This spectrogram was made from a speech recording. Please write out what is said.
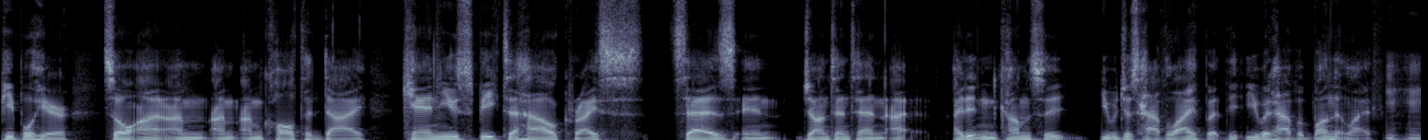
people hear, so I, I'm I'm I'm called to die. Can you speak to how Christ says in John 10 10, I, I didn't come so you would just have life, but you would have abundant life. hmm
